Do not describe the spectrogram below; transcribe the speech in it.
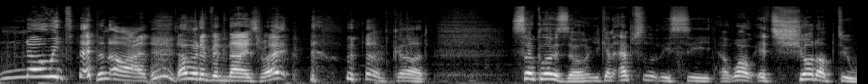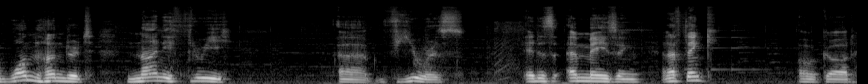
No, we didn't. Oh, that would have been nice, right? oh, God. So close, though. You can absolutely see... Uh, wow, it shot up to 193 uh, viewers. It is amazing. And I think Oh god.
